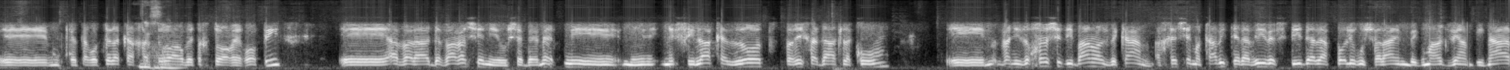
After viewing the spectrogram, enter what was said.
אה, כי אתה רוצה לקחת נכון. תואר, בטח תואר אירופי, אה, אבל הדבר השני הוא שבאמת מנפילה כזאת צריך לדעת לקום, אה, ואני זוכר שדיברנו על זה כאן, אחרי שמכבי תל אביב הפסידה להפועל ירושלים בגמר גביע המדינה,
